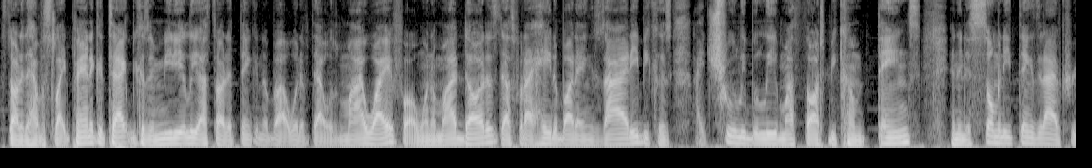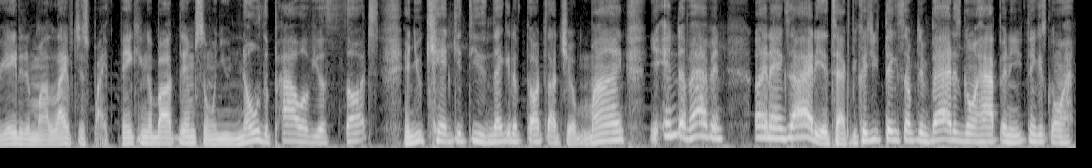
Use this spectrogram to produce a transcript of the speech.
I started to have a slight panic attack because immediately I started thinking about what if that was my wife or one of my daughters. That's what I hate about anxiety because I truly believe my thoughts become things. And then there's so many things that I've created in my life just by thinking about them. So when you know the power of your thoughts and you can't get these negative thoughts out your mind, you end up having an anxiety attack because you think something bad is going to happen and you think it's going to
